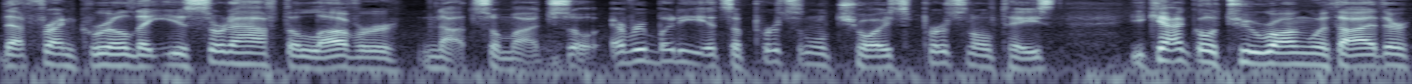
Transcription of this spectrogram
that front grille that you sort of have to love or not so much. So everybody, it's a personal choice, personal taste. You can't go too wrong with either.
